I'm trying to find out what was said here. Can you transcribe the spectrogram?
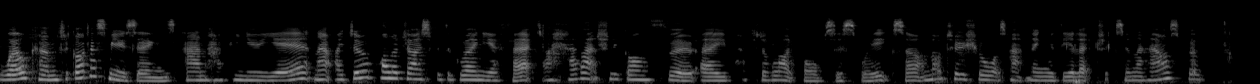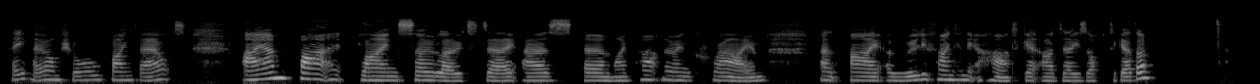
Welcome to Goddess Musings and Happy New Year. Now, I do apologise for the grainy effect. I have actually gone through a packet of light bulbs this week, so I'm not too sure what's happening with the electrics in the house, but hey ho, I'm sure we'll find out. I am flying solo today as um, my partner in crime and I are really finding it hard to get our days off together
